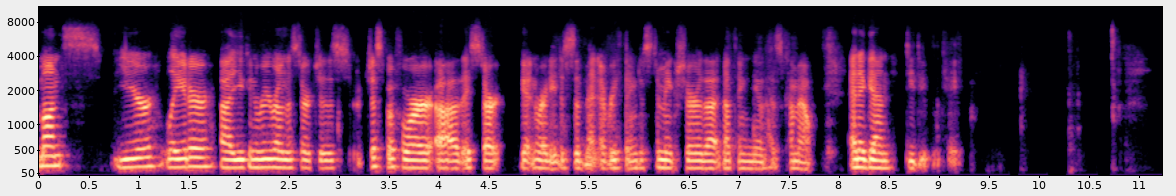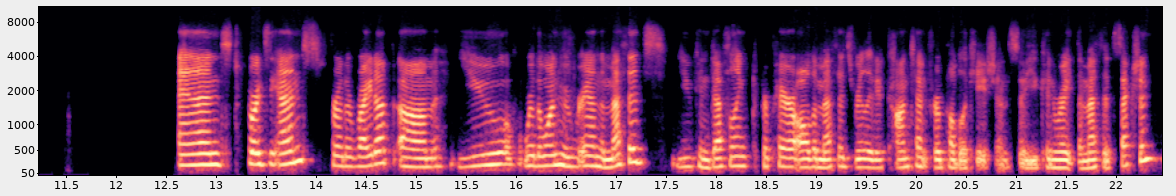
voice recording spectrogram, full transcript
months, year later, uh, you can rerun the searches just before uh, they start getting ready to submit everything, just to make sure that nothing new has come out. And again, deduplicate. And towards the end, for the write-up, um, you were the one who ran the methods. You can definitely prepare all the methods related content for publication. So you can write the methods section.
